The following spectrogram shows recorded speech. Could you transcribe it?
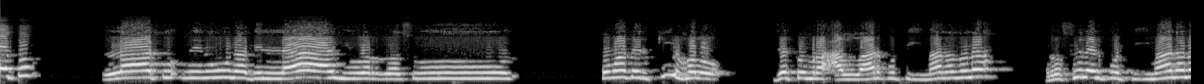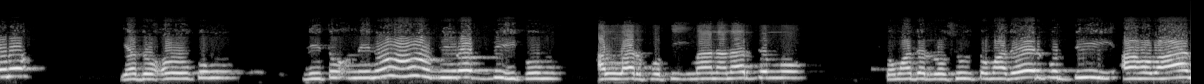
লাকুম লা তুমিনুনা বিল্লাহি ওয়ার রাসূল। তোমাদের কি হলো যে তোমরা আল্লাহর প্রতি ঈমান আনো না, রসুলের প্রতি ঈমান আনো না? ইয়াদউকুম লিতুমিনু বিরাব্বিকুম। আল্লাহর প্রতি ইমান আনার জন্য তোমাদের রসুল তোমাদের প্রতি আহ্বান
